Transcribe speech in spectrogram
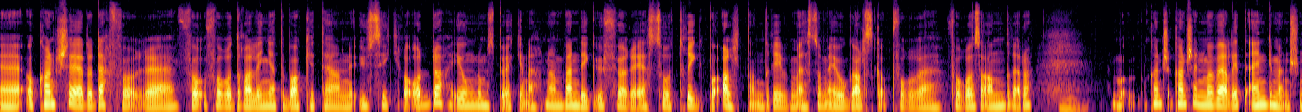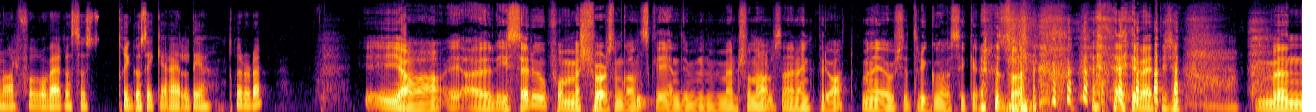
Uh, og kanskje er det derfor, for, for, å dra linja tilbake til han usikre Odda i ungdomsbøkene, når han Bendik Uføre er så trygg på alt han driver med, som er jo galskap for, for oss andre, da. Mm. Kanskje, kanskje en må være litt endimensjonal for å være så trygg og sikker hele tida. Tror du det? Ja, jeg, jeg ser jo på meg sjøl som ganske endimensjonal, sånn rent privat. Men jeg er jo ikke trygg og sikker, så jeg veit ikke. Men,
